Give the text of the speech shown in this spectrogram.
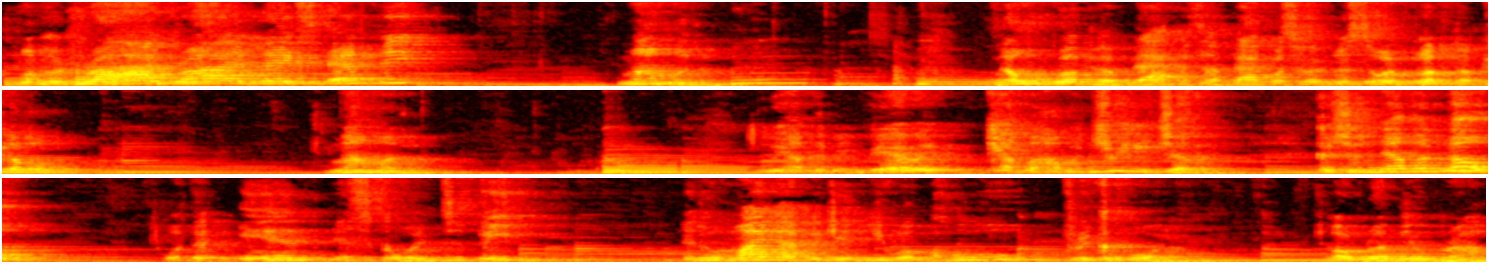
on her dry, dry legs and feet? My mother. Know who rubbed her back as her back was hurting her so and fluffed her pillow? My mother. We have to be very careful how we treat each other, because you never know what the end is going to be. And who might have to give you a cool drink of water or rub your brow.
